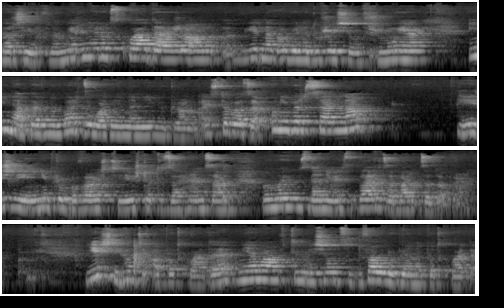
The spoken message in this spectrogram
bardziej równomiernie rozkłada, że on jednak o wiele dłużej się utrzymuje i na pewno bardzo ładnie na niej wygląda. Jest to baza uniwersalna. Jeśli jej nie próbowałyście jeszcze, to zachęcam, bo moim zdaniem jest bardzo, bardzo dobra. Jeśli chodzi o podkłady, miałam w tym miesiącu dwa ulubione podkłady.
